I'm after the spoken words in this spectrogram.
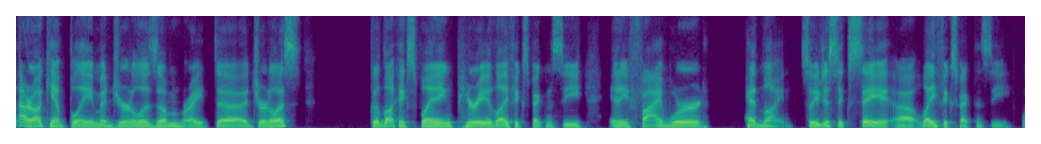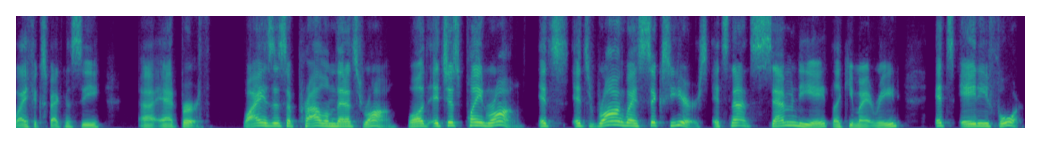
I don't know. I can't blame a journalism, right? Uh, journalists. Good luck explaining period life expectancy in a five word headline. So you just say uh, life expectancy, life expectancy uh, at birth. Why is this a problem that it's wrong? Well, it's just plain wrong. It's it's wrong by six years. It's not 78 like you might read. It's 84.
